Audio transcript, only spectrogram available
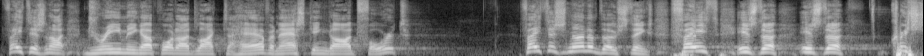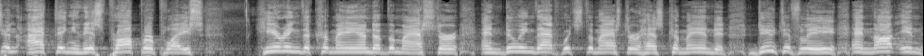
Faith is not dreaming up what I'd like to have and asking God for it. Faith is none of those things. Faith is the, is the Christian acting in his proper place hearing the command of the master and doing that which the master has commanded dutifully and not in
